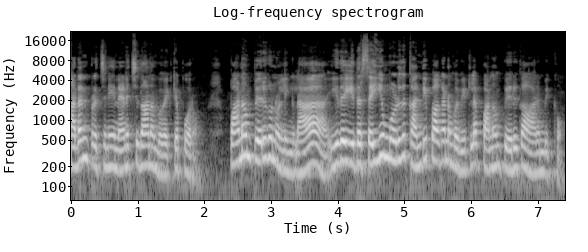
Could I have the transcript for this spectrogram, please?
கடன் பிரச்சனையை நினச்சி தான் நம்ம வைக்க போகிறோம் பணம் பெருகணும் இல்லைங்களா? இதை இதை செய்யும் பொழுது கண்டிப்பாக நம்ம வீட்டில் பணம் பெருக ஆரம்பிக்கும்.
